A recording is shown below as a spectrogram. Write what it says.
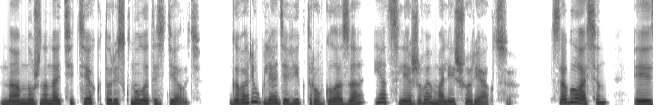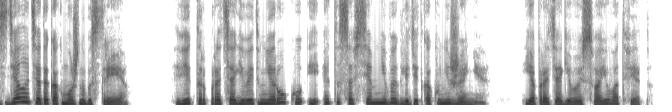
нам нужно найти тех, кто рискнул это сделать. Говорю, глядя Виктору в глаза и отслеживая малейшую реакцию. Согласен, и сделать это как можно быстрее. Виктор протягивает мне руку, и это совсем не выглядит как унижение. Я протягиваю свою в ответ.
